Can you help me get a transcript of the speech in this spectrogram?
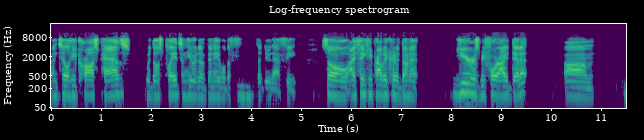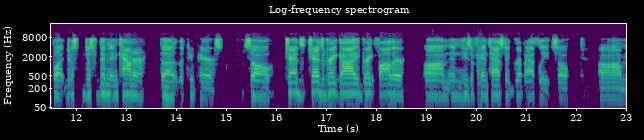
until he crossed paths with those plates, and he would have been able to to do that feat. So I think he probably could have done it years before I did it, um, but just just didn't encounter the the two pairs. So Chad's Chad's a great guy, great father, um, and he's a fantastic grip athlete. So um,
